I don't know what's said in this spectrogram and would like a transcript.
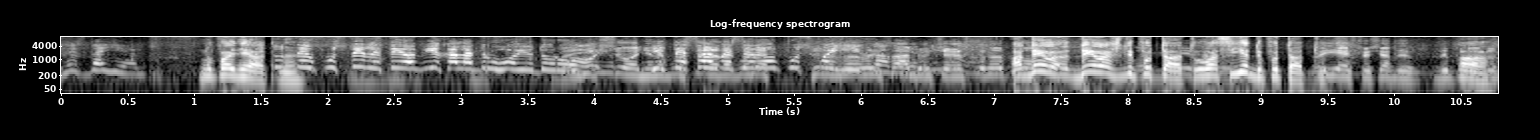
Не здаємо. Ну, Тут понятно. не впустили, ти об'їхала другою дорогою. їх сьогодні і не в те саме так вони село пуст поїхали. через А де, ва- де ваш депутат? У вас є депутат? Тут? є ось я де- депутат А, от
